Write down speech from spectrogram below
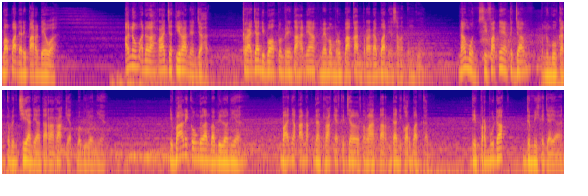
bapak dari para dewa. Anum adalah raja tiran yang jahat. Kerajaan di bawah pemerintahannya memang merupakan peradaban yang sangat unggul. Namun, sifatnya yang kejam menumbuhkan kebencian di antara rakyat Babilonia. Di balik keunggulan Babilonia, banyak anak dan rakyat kecil terlantar dan dikorbankan. Diperbudak demi kejayaan.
